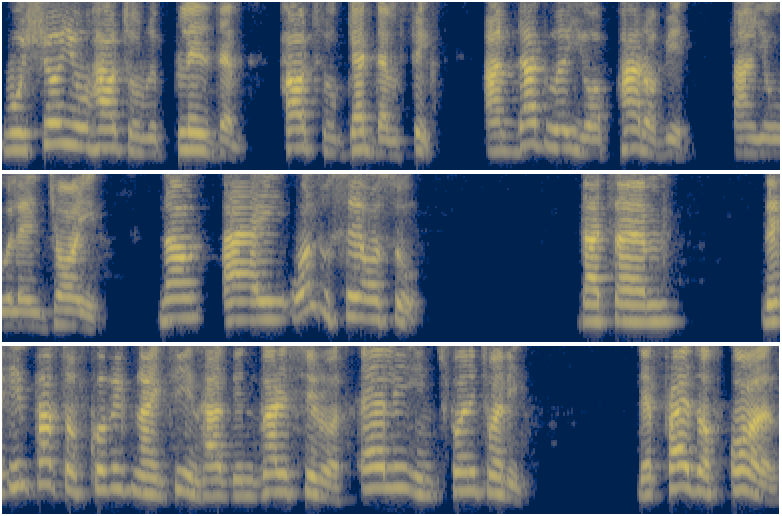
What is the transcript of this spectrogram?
We'll show you how to replace them, how to get them fixed. And that way you're part of it and you will enjoy it. Now, I want to say also that um, the impact of COVID-19 has been very serious. Early in 2020, the price of oil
